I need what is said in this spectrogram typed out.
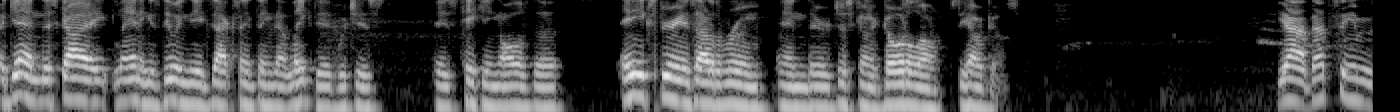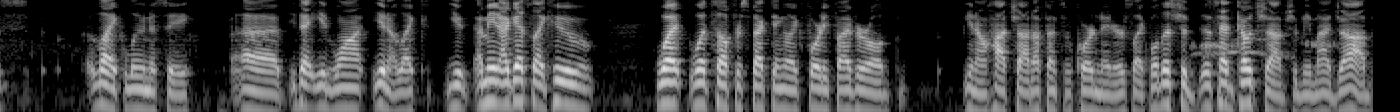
again, this guy Lanning is doing the exact same thing that Lake did, which is is taking all of the any experience out of the room, and they're just going to go it alone, see how it goes. Yeah, that seems like lunacy. Uh, that you'd want, you know, like you. I mean, I guess like who, what, what self-respecting like forty-five-year-old, you know, hotshot offensive coordinator is like, well, this should this head coach job should be my job.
